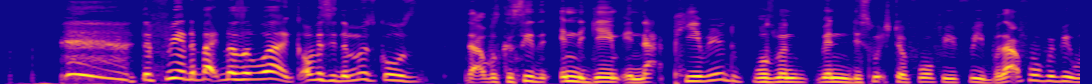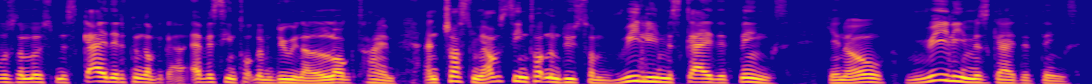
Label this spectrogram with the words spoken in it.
the three at the back doesn't work. Obviously, the most goals that was conceded in the game in that period was when when they switched to a 4-3-3. But that 4-3-3 was the most misguided thing I've ever seen Tottenham do in a long time. And trust me, I've seen Tottenham do some really misguided things, you know, really misguided things.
